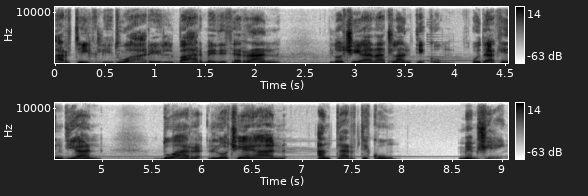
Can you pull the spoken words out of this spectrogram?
artikli dwar il-Baħar Mediterran, l-Oċean Atlantiku u dak Indjan, dwar l-Oċean Antartiku m'hemm xejn.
